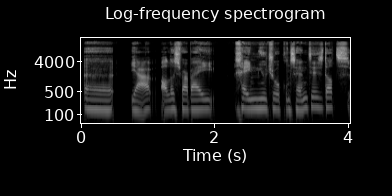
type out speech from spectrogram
Eh, ja, alles waarbij geen mutual consent is, dat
